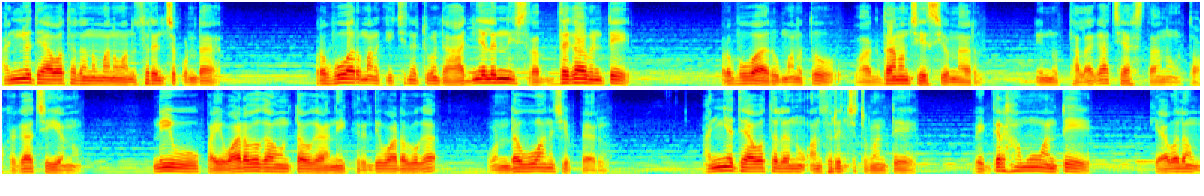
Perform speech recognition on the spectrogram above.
అన్య దేవతలను మనం అనుసరించకుండా ప్రభువారు మనకి ఇచ్చినటువంటి ఆజ్ఞలన్నీ శ్రద్ధగా వింటే ప్రభువారు మనతో వాగ్దానం చేసి ఉన్నారు. నిన్ను తలగా చేస్తాను తొకగా చేయను. నీవు పైవాడవుగా ఉంటావు కానీ క్రిందివాడవుగా ఉండవు అని చెప్పారు. అన్య దేవతలను అనుసరించటం అంటే విగ్రహము అంటే కేవలం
